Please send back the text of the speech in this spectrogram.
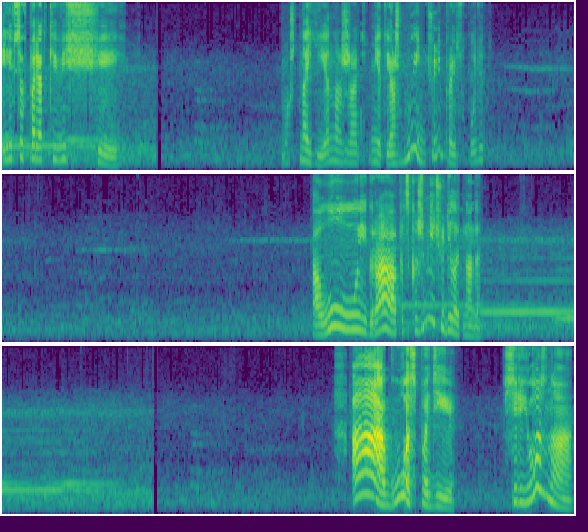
Или все в порядке вещей? Может, на Е нажать? Нет, я жму, и ничего не происходит. Ау, игра, подскажи мне, что делать надо. А, господи! Серьезно?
